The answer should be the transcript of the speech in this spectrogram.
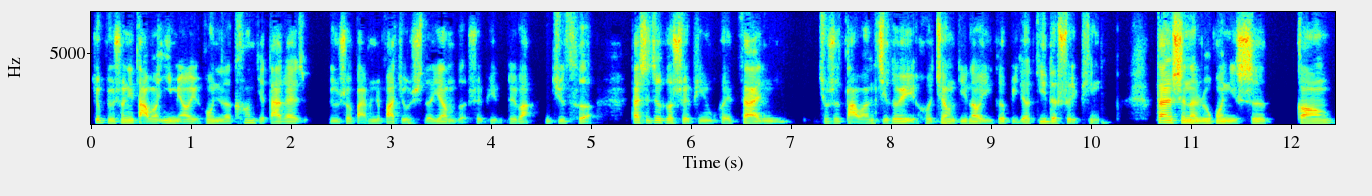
就比如说你打完疫苗以后，你的抗体大概，比如说百分之八九十的样子水平，对吧？你去测，但是这个水平会在你就是打完几个月以后降低到一个比较低的水平。但是呢，如果你是刚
